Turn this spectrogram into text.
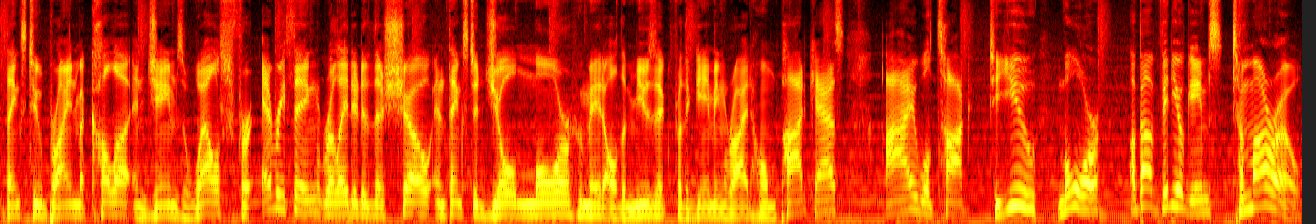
Thanks to Brian McCullough and James Welsh for everything related to this show, and thanks to Joel Moore, who made all the music for the Gaming Ride Home podcast. I will talk to you more about video games tomorrow.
